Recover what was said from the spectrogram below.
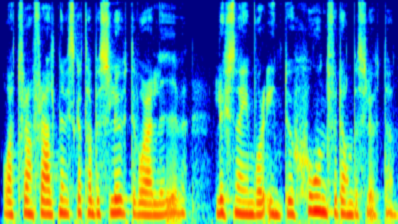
Och att framförallt när vi ska ta beslut i våra liv, lyssna in vår intuition för de besluten.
